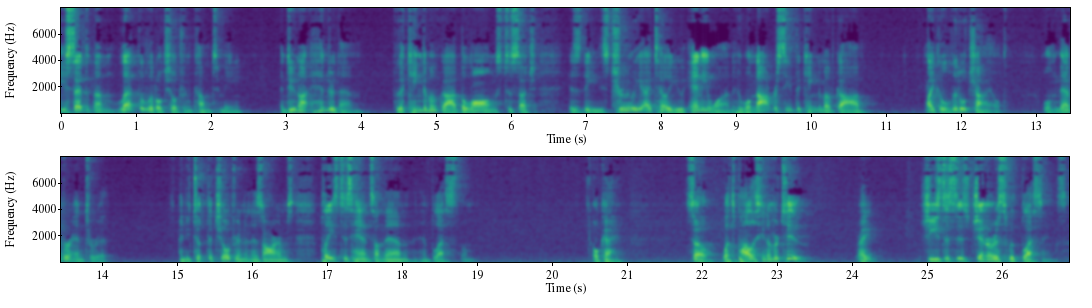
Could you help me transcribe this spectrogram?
he said to them, Let the little children come to me, and do not hinder them, for the kingdom of God belongs to such as these. Truly I tell you, anyone who will not receive the kingdom of God like a little child will never enter it. And he took the children in his arms, placed his hands on them, and blessed them. Okay, so what's policy number two? Right? Jesus is generous with blessings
